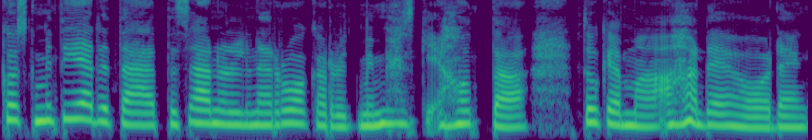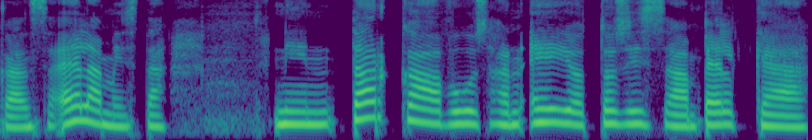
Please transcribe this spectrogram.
koska me tiedetään, että säännöllinen ruokarytmi myöskin auttaa tukemaan ADHDn kanssa elämistä, niin tarkkaavuushan ei ole tosissaan pelkkää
